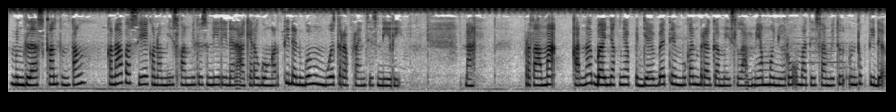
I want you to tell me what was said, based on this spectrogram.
menjelaskan tentang kenapa sih ekonomi Islam itu sendiri? Dan akhirnya gue ngerti dan gue membuat referensi sendiri. Nah pertama karena banyaknya pejabat yang bukan beragama Islam yang menyuruh umat Islam itu untuk tidak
